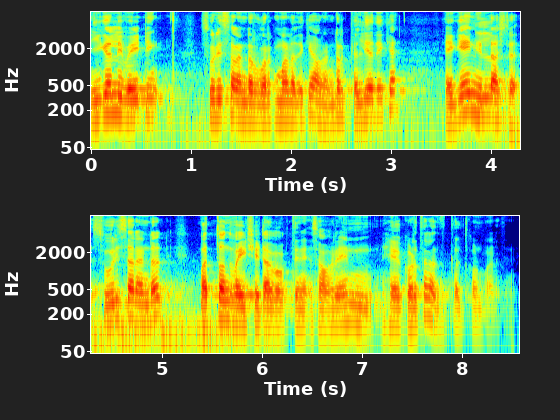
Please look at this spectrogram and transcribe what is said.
ಈಗಲ್ಲಿ waiting Suri sir under work ಮಾಡೋದಕ್ಕೆ, ಅವ್ರ ಅಂಡರ್ ಕಲಿಯೋದಕ್ಕೆ ಎಗೇನ್ ಇಲ್ಲ ಅಷ್ಟೇ. ಸೂರಿ ಸರ್ ಅಂಡರ್ ಮತ್ತೊಂದು ವೈಟ್ ಶೀಟಾಗಿ ಹೋಗ್ತೀನಿ. ಸೊ ಅವ್ರೇನು ಹೇಳ್ಕೊಡ್ತಾರೆ ಅದು ಕಲ್ತ್ಕೊಂಡು ಮಾಡ್ತೀನಿ.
